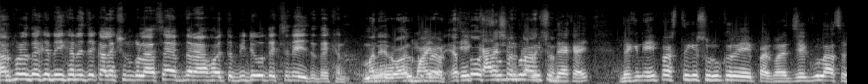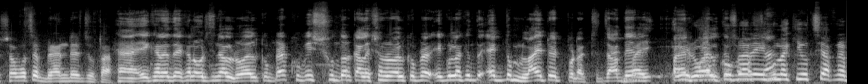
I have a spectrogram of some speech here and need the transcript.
তারপরে দেখেন এখানে যে কালেকশনগুলো আছে আপনারা হয়তো ভিডিও দেখছেন এই যে দেখেন। মানে রয়্যাল কুবরা এত কালেকশনগুলো কালেকশনগুলো আমি একটু দেখাই। দেখেন এই পাশ থেকে শুরু করে এই পাশ মানে যেগুলো আছে সব হচ্ছে ব্র্যান্ডের জুতা। হ্যাঁ এখানে দেখেন অরিজিনাল রয়্যাল কোবরা খুবই সুন্দর কালেকশন রয়্যাল কোবরা এগুলো কিন্তু একদম লাইট ওয়েট প্রোডাক্ট যাদের এই রয়্যাল কোবরার এগুলো কি হচ্ছে? আপনার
